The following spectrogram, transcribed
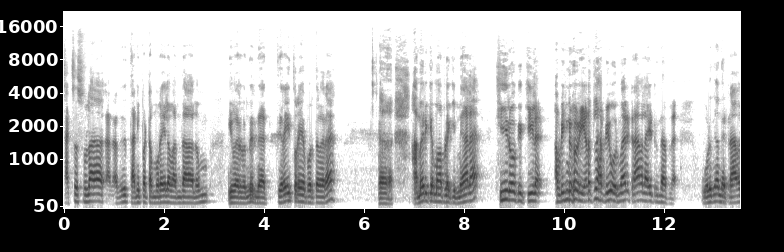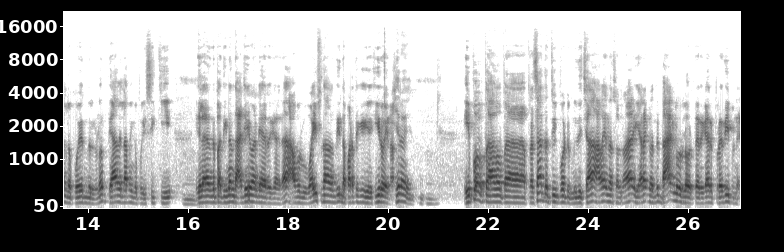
சக்சஸ்ஃபுல்லா அதாவது தனிப்பட்ட முறையில வந்தாலும் இவர் வந்து இந்த திரைத்துறையை பொறுத்தவரை அமெரிக்க மாப்பிள்ளைக்கு மேல ஹீரோக்கு கீழே அப்படின்ற ஒரு இடத்துல அப்படியே ஒரு மாதிரி டிராவல் ஆயிட்டு இருந்தாப்ல ஒழுங்கா அந்த டிராவல்ல போயிருந்திருக்கணும். தேவையில்லாம இங்க போய் சிக்கி இதுல வந்து பாத்தீங்கன்னா இந்த அஜய் வாண்டியார் இருக்காரு. அவர் ஒய்ஃப் தான் வந்து இந்த படத்துக்கு ஹீரோயினா ஹீரோயின். இப்போ இப்ப அவன் பிரசாத்தை தூக்கி போட்டு மிதிச்சா அவன் என்ன சொல்றான் எனக்கு வந்து பெங்களூர்ல ஒருத்தர் இருக்காரு பிரதீப்னு.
